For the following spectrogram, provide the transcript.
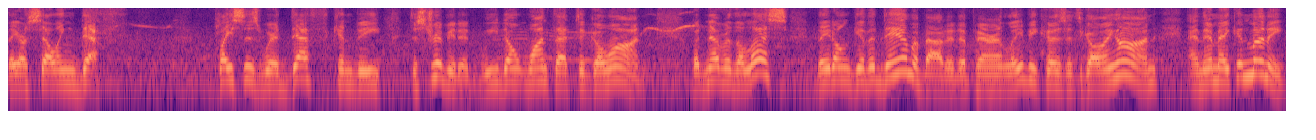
They are selling death. Places where death can be distributed. We don't want that to go on. But nevertheless, they don't give a damn about it apparently because it's going on and they're making money.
